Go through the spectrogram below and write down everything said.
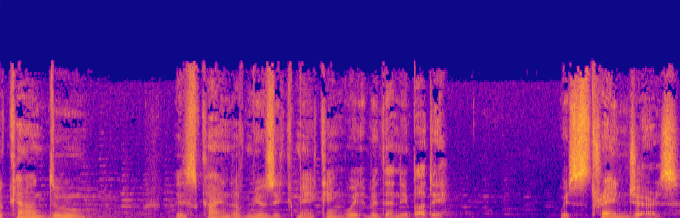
You cannot do this kind of music making with, with anybody, with strangers.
